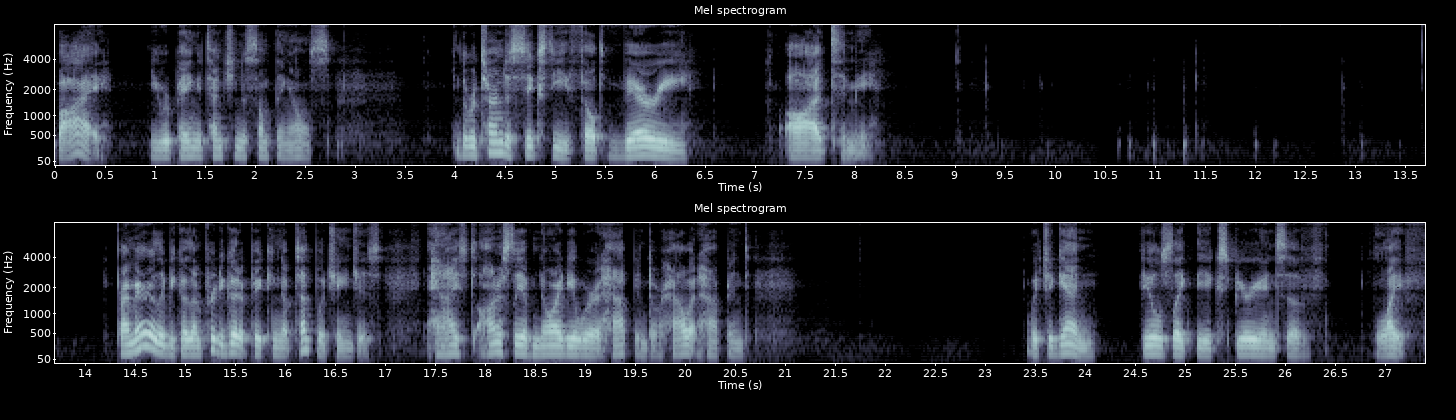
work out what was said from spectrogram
by you were paying attention to something else the return to 60 felt very odd to me primarily because I'm pretty good at picking up tempo changes. And I honestly have no idea where it happened or how it happened. Which again feels like the experience of life.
